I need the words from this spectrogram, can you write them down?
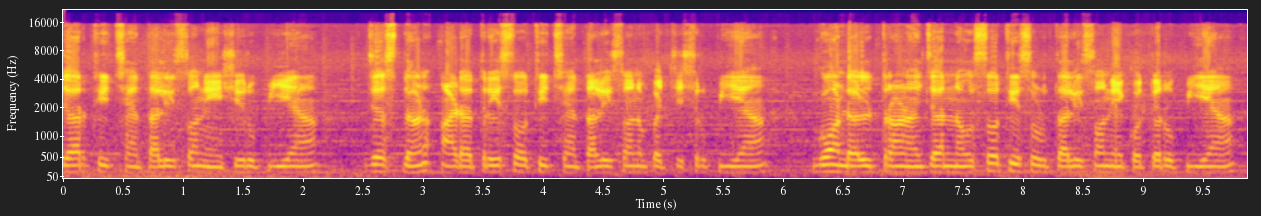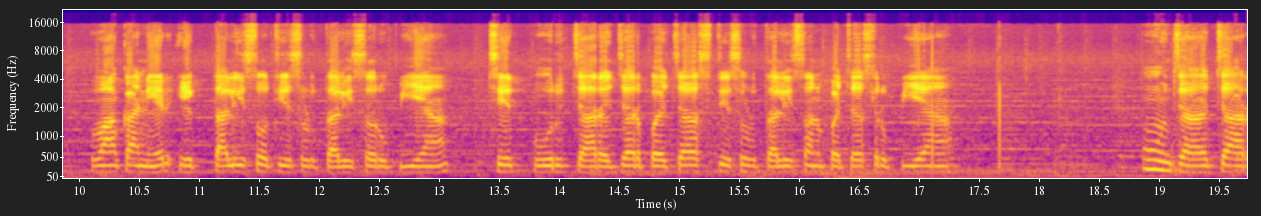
હજારથી છેતાલીસો ને એંશી રૂપિયા, જસદણ આડત્રીસોથી છેતાલીસો ને પચીસ રૂપિયા, ગોંડલ ત્રણ હજાર નવસોથી સુડતાલીસો ને એકોતેર રૂપિયા, વાંકાનેર એકતાલીસોથી સુડતાલીસો રૂપિયા છેદપુર ચાર હજાર પચાસથી સુડતાલીસો ને પચાસ રૂપિયા, ઊંઝા ચાર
